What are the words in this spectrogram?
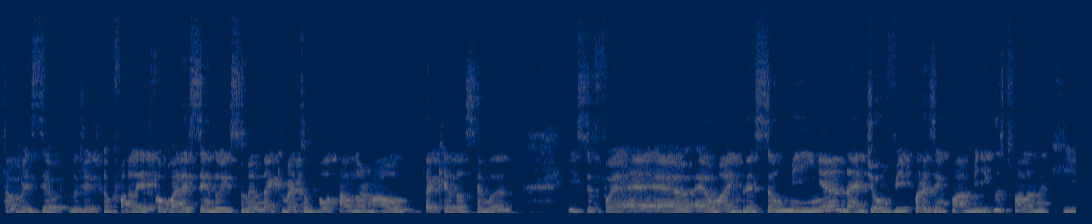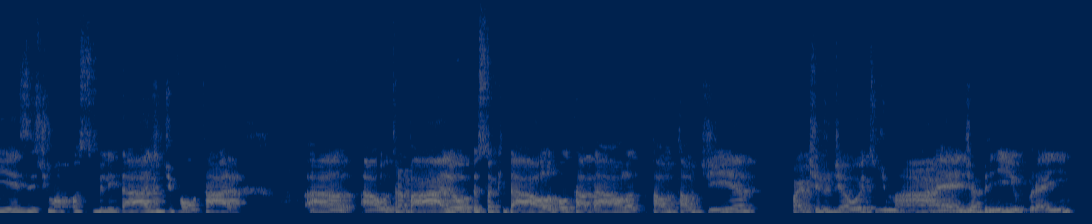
talvez eu, do jeito que eu falei, ficou parecendo isso mesmo, não é que vai tudo voltar ao normal daqui a duas semanas. Isso foi é, é, é uma impressão minha, né, de ouvir, por exemplo, amigos falando que existe uma possibilidade de voltar ao trabalho, a pessoa que dá aula voltar a dar aula tal tal dia, a partir do dia 8 de, mar, é, de abril, por aí,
